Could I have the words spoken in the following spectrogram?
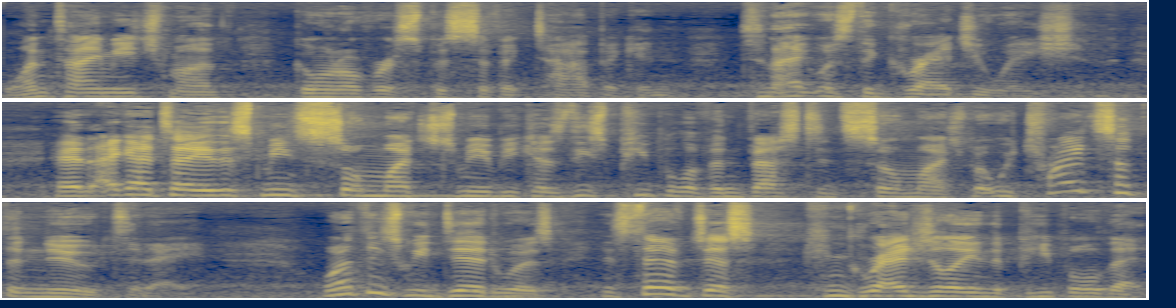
one time each month, going over a specific topic. And tonight was the graduation. And I got to tell you, this means so much to me because these people have invested so much. But we tried something new today. One of the things we did was instead of just congratulating the people that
